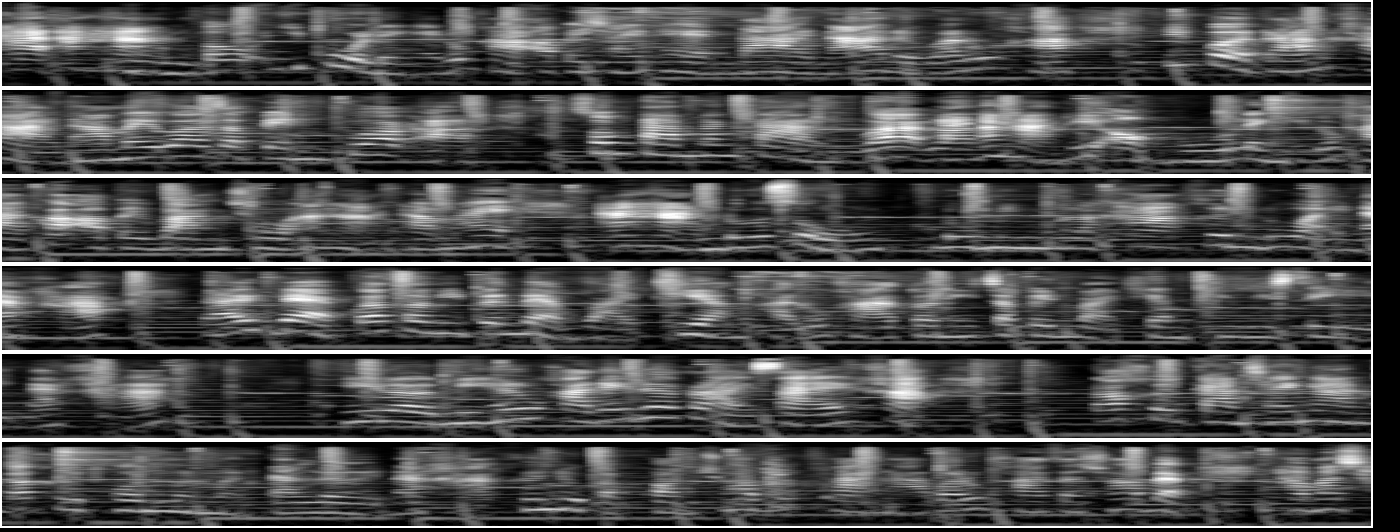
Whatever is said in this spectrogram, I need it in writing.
ทานอาหารอืมโต๊ะญี่ปุ่นอะไรเงี้ยลูกค้าเอาไปใช้แทนได้นะ หรือว่าลูกค้าที่เปิดร้านขายนะไม่ว่าจะเป็นพวกอะส้มตำต่างๆ หรือว่าร้านอาหารที่ออกบูธอะไรอย่างงี้ลูกค้าก็เอาไปวางโชว์อาหารทำให้อาหารดูสูง ดูมีมูลค่าขึ้นด้วยนะคะและอีกแบบก็จะมีเป็นแบบหวายเทียมค่ะลูกค้าตัวนี้จะเป็นหวายเทียม PVC นะคะ นี่เลยมีให้ลูกค้าได้เลือกหลายไซส์ค่ะ ก็คือการใช้งานก็คือทนเหมือนเหมือนๆกันเลยนะคะ ขึ้นอยู่กับความชอบลูกค้านะว่าลูกค้าจะชอบแบบธรรมช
